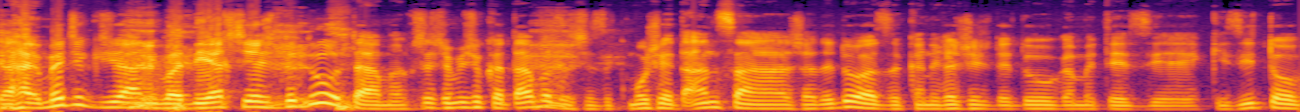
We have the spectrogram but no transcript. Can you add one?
האמת שאני מניח שישדדו אותם, אני חושב שמישהו כתב על זה, שזה כמו שאת אנסה שדדו, אז כנראה שישדדו גם את איזה קיזיטו,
